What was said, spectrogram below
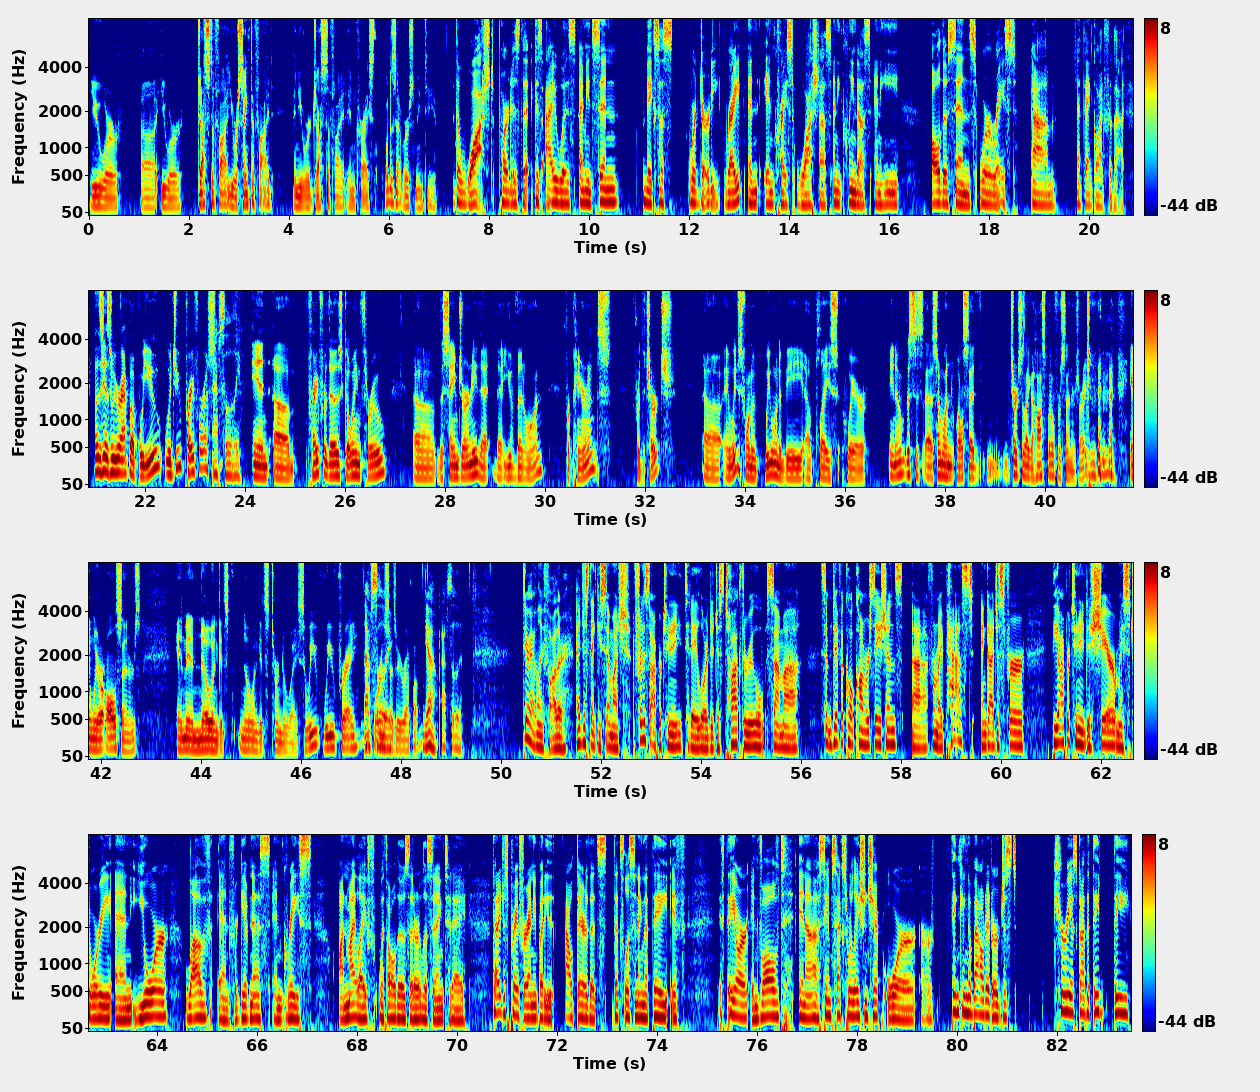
you were, uh, you were justified, you were sanctified, and you were justified in Christ. What does that verse mean to you? The washed part is that because I was, I mean, sin makes us, we're dirty, right? And in Christ washed us and he cleaned us and he, all those sins were erased um, and thank God for that. Lindsey, as we wrap up, will you would you pray for us? Absolutely. And um, pray for those going through uh, the same journey that that you've been on, for parents, for the church, uh, and we just want to we want to be a place where you know this is uh, someone well said church is like a hospital for sinners right mm-hmm. and we are all sinners and man, no one gets no one gets turned away. So we we pray absolutely. for us as we wrap up. Yeah, absolutely. Dear Heavenly Father, I just thank you so much for this opportunity today, Lord, to just talk through some uh, some difficult conversations uh, from my past, and God, just for the opportunity to share my story and your love and forgiveness and grace on my life with all those that are listening today. God, I just pray for anybody out there that's that's listening that they if if they are involved in a same-sex relationship or are thinking about it or just curious god that they they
